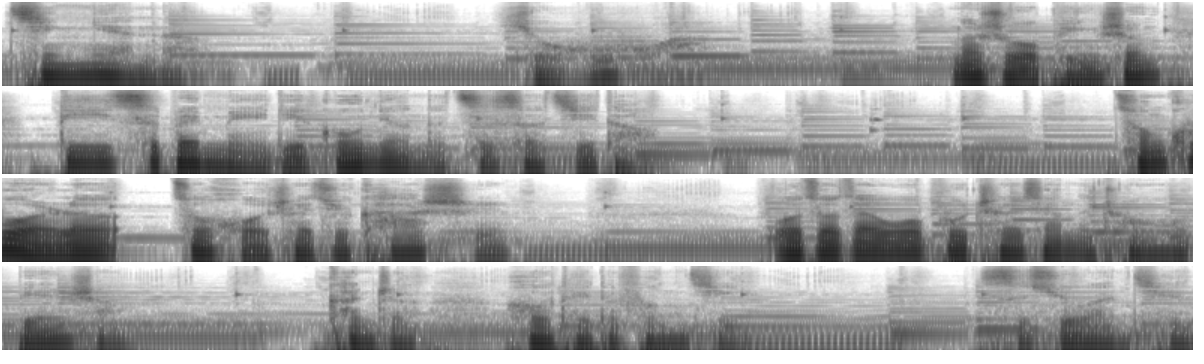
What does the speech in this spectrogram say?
惊艳呢，有物啊！那是我平生第一次被美丽姑娘的姿色击倒。从库尔勒坐火车去喀什，我坐在卧铺车厢的窗户边上，看着后退的风景，思绪万千。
